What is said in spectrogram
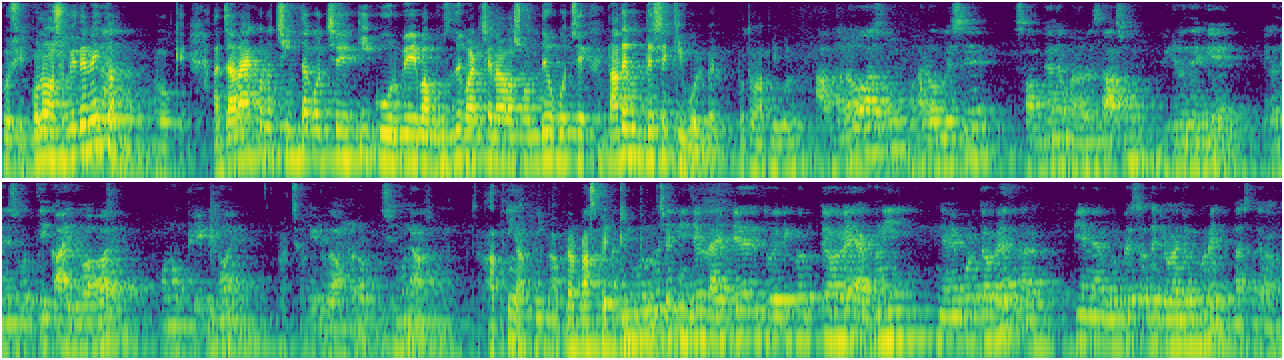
খুশি? কোনো অসুবিধে নেই তো? ওকে আর যারা এখনও চিন্তা করছে কি করবে বা বুঝতে পারছে না বা সন্দেহ করছে তাদের উদ্দেশ্যে কি বলবেন? প্রথম আপনি বলুন। আপনারাও আসুন ভালোবেসে সজ্ঞানে ভালোবেসে আসুন ভিডিও দেখে। এখানে সত্যি কাজ দেওয়া হয় কোনো ফেক নয়। আচ্ছা। এটুকু আপনারা খুশি মনে আসুন আপনি আপনি আপনার পার্সপেক্টিভ বলছেন নিজের লাইফে তৈরি করতে হলে এখনই নেমে পড়তে হবে আর পিএনআর গ্রুপের সাথে যোগাযোগ করে আসতে হবে।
